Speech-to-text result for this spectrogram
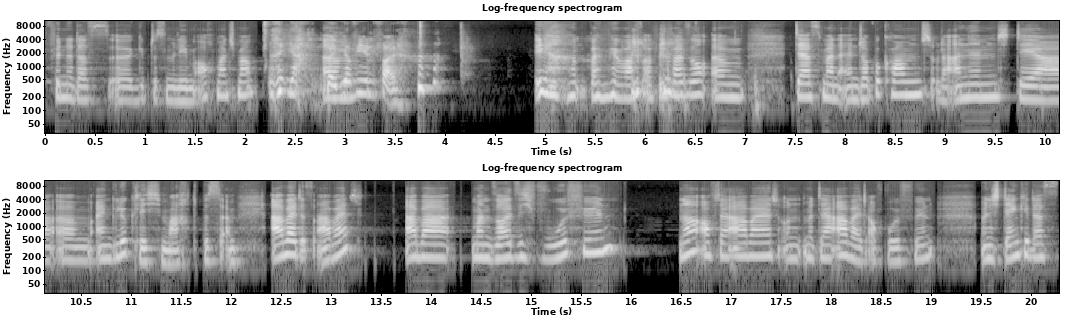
finde, das äh, gibt es im Leben auch manchmal. Ja, bei ähm, dir auf jeden Fall. Ja, bei mir war es auf jeden Fall so, ähm, dass man einen Job bekommt oder annimmt, der ähm, einen glücklich macht. Bis zu Arbeit ist Arbeit, aber man soll sich wohlfühlen ne, auf der Arbeit und mit der Arbeit auch wohlfühlen. Und ich denke, dass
